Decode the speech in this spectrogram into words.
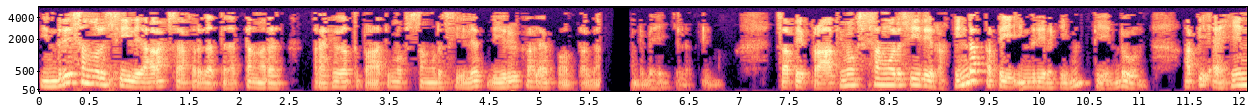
ඉන්ද්‍රිය සංවර සීලය ආරක්ෂා කරගත්තේ නැත්නම් අර රැකගත්තු ප්‍රාතිමොක්ෂ සංවර සීලයත් දීර්ඝ කාලයක් පවත්වා ගන්න බැහැ කියලා කියනවා. ඒත් අපේ ප්‍රාතිමොක්ෂ සංවර සීලය රකින්නත් අපේ ඉන්ද්‍රිය රැකීම තියෙන්න ඕන. අපි ඇහෙන්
